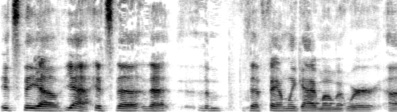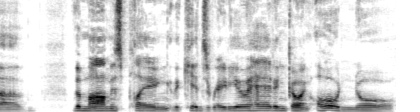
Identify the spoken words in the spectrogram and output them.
It's the yeah. Uh, yeah, it's the that the the Family Guy moment where uh, the mom is playing the kids' Radiohead and going, "Oh no,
